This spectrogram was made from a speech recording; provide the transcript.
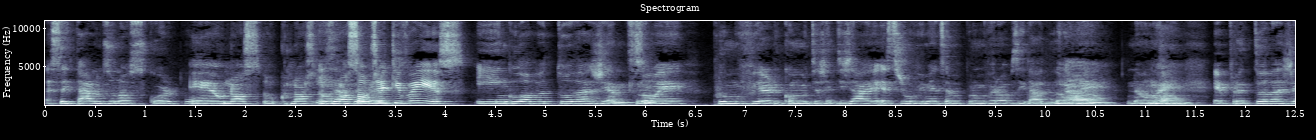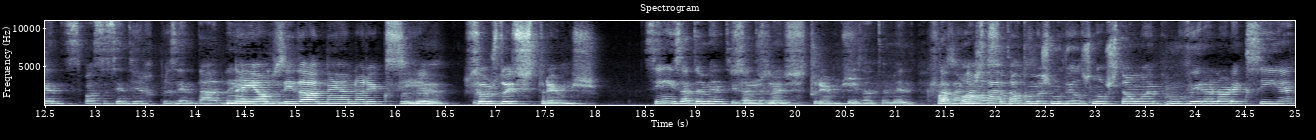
aceitarmos o nosso corpo É o nosso, o que nós, o nosso objetivo é esse. e engloba toda a gente, não é promover, como muita gente diz, ah, esses movimentos é para promover a obesidade. Não, Não, é, não, não. é. É para toda a gente se possa sentir representada. Nem e- a obesidade nem a anorexia. São os dois extremos. Sim, exatamente, São os exatamente. dois extremos. Exatamente. Que fazem Lá mal à está, tal como as modelos não estão a promover a anorexia,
